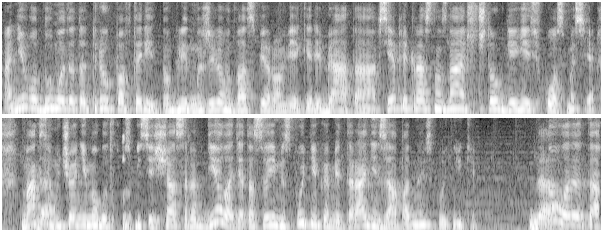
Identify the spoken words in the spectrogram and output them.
Они вот думают этот трюк повторить. Ну, блин, мы живем в 21 веке, ребята. Все прекрасно знают, что где есть в космосе. Максимум, да. что они могут в космосе сейчас делать, это своими спутниками таранить западные спутники. Да. Ну, вот это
